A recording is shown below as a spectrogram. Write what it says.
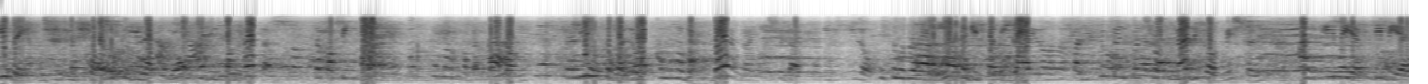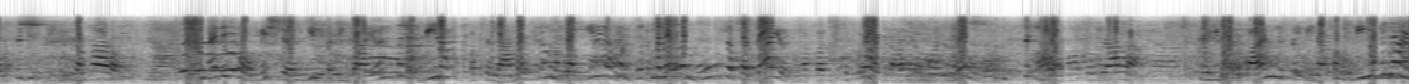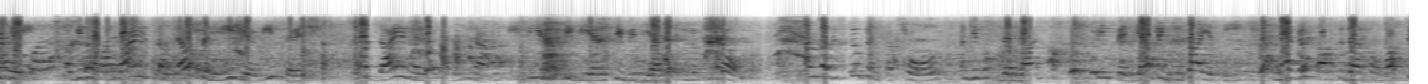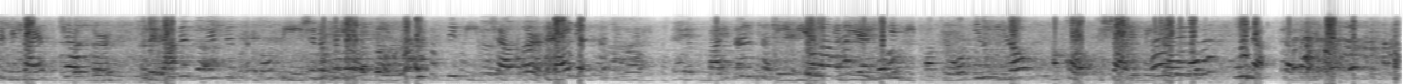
Pamilya, libre ang konsultasyon sa mga bulong sa mga panghatas sa sa mga kabataan sa liyo sa walo sa mga barangay sa syudad ng Iloilo. Naging patigayon sa Kalisugan Patrol Medical Mission ang ABS-CBN sa Distrito ng Harong. Ang medical mission yung patigayon bilang pagpasalamat sa mga pamilyahan sa sa padayon nga pagsuporta sa mga sa ilang mga programa. Nagibaluan na sa pinakaulihing survey at dayon na nagpamuna ang ABS-CBN CBDS sa Iloilo. Ang Kalusugan Patrol ang ginusdanan sa Philippine Pediatric Society, Negros Occidental Western Visayas Chapter, sa United Nurses Association of the Philippines, at sa City Chapter. Balitan sa ABS-CBN TV Patrol Iloilo, ako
